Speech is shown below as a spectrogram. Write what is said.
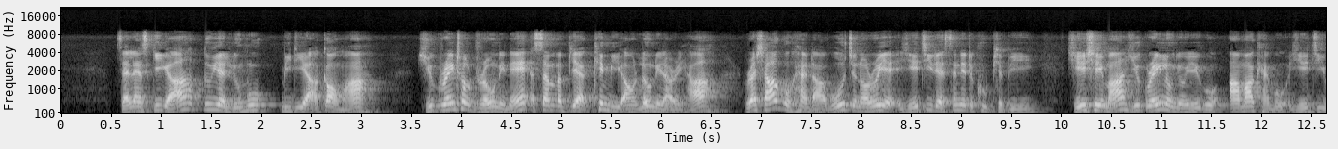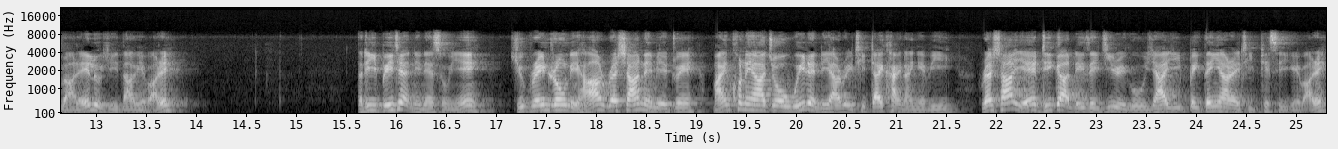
။ဇယ်လန်စကီကသူ့ရဲ့လူမှုမီဒီယာအကောင့်မှာယူကရိန်းထုတ် drone တွေနဲ့အဆက်မပြတ်ခင်မီအောင်လုပ်နေတာတွေဟာရုရှားကိုဟန်တာကိုကျွန်တော်တို့ရဲ့အရေးကြီးတဲ့စနစ်တစ်ခုဖြစ်ပြီးရေရှည်မှာယူကရိန်းလုံခြုံရေးကိုအာမခံဖို့အရေးကြီးပါတယ်လို့ရေးသားခဲ့ပါတယ်။တတိပေးချက်အနေနဲ့ဆိုရင် ယူကရိန်း drone တွေဟာရုရှားနယ်မြေအတွင်းမိုင်900ကျော်ဝေးတဲ့နေရာတွေအထိတိုက်ခိုက်နိုင်ခဲ့ပြီးရုရှားရဲ့အဓိကလေဆိပ်ကြီးတွေကိုယာယီပိတ်သိမ်းရတဲ့အထိဖြစ်စေခဲ့ပါတယ်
